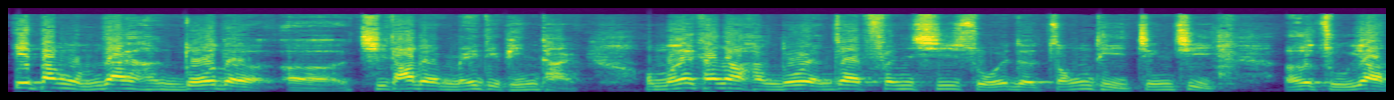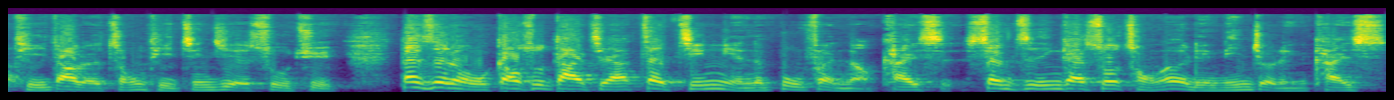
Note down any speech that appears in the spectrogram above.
一般我们在很多的呃其他的媒体平台，我们会看到很多人在分析所谓的总体经济，而主要提到了总体经济的数据。但是呢，我告诉大家，在今年的部分呢开始，甚至应该说从二零零九年开始，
